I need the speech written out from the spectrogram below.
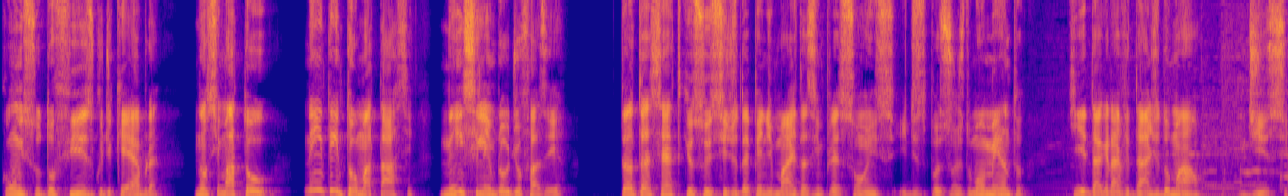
com um insulto físico de quebra, não se matou, nem tentou matar-se, nem se lembrou de o fazer. Tanto é certo que o suicídio depende mais das impressões e disposições do momento que da gravidade do mal, disse.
